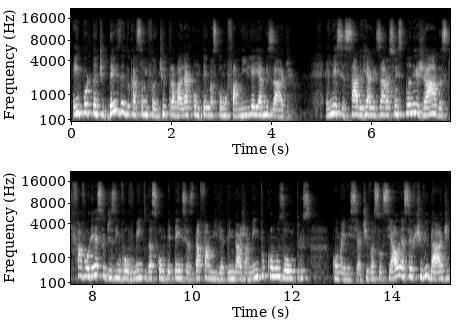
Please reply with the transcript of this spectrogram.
é importante desde a educação infantil trabalhar com temas como família e amizade. É necessário realizar ações planejadas que favoreçam o desenvolvimento das competências da família do engajamento com os outros, como a iniciativa social e assertividade,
